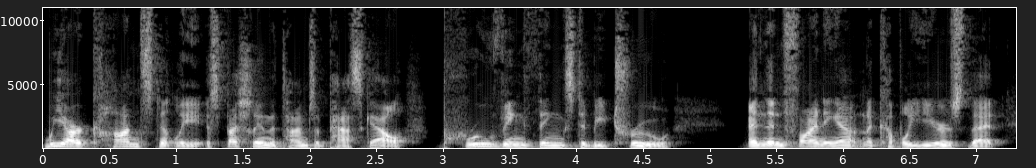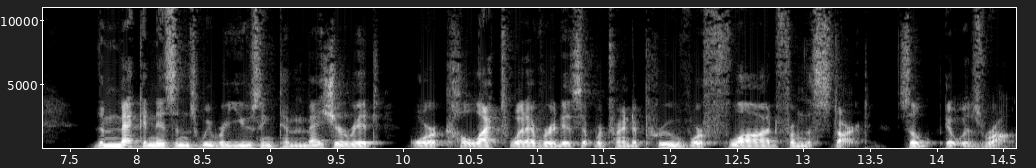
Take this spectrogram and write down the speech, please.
We are constantly, especially in the times of Pascal, proving things to be true and then finding out in a couple years that the mechanisms we were using to measure it or collect whatever it is that we're trying to prove were flawed from the start. So it was wrong.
